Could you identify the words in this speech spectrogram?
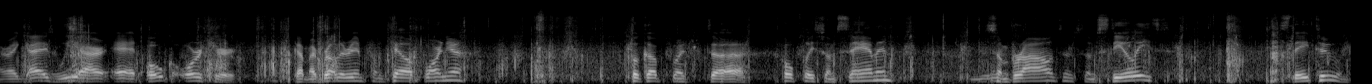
All right, guys, we are at Oak Orchard. Got my brother in from California. Hook up with uh, hopefully some salmon, some browns, and some steelies. Stay tuned.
